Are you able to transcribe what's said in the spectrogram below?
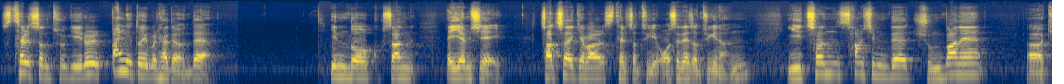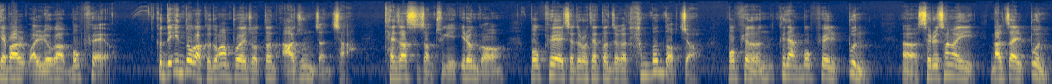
스텔스 전투기를 빨리 도입을 해야 되는데 인도 국산 AMCA 자체 개발 스텔스 전투기 5세대 전투기는 2030대 중반에 어, 개발 완료가 목표예요. 근데 인도가 그동안 보여줬던 아준 전차, 테자스 전투기 이런 거 목표에 제대로 됐던 적은 한 번도 없죠. 목표는 그냥 목표일 뿐, 어, 서류상의 날짜일 뿐.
